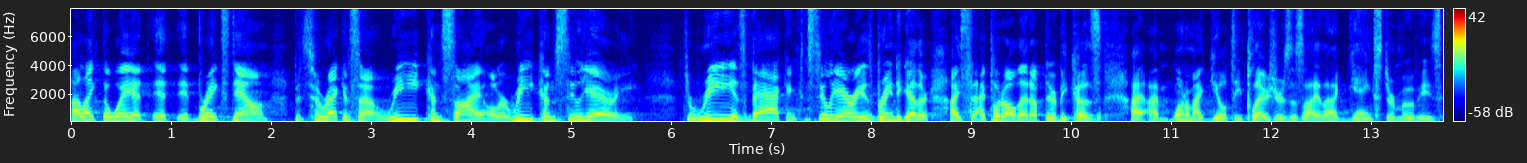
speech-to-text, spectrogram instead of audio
I like the way it, it, it breaks down. But to reconcile, reconcile or reconciliare. To re is back and conciliary is bring together. I, I put all that up there because I, am one of my guilty pleasures is I like gangster movies.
